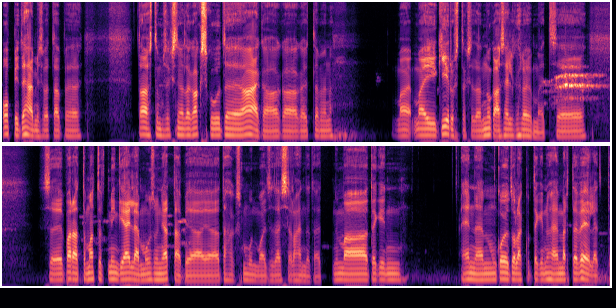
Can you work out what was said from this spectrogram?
opi teha, mis võtab taastumiseks nii-öelda kaks kuud aega, aga, aga ütleme noh ma, ma ei kiirustaks seda nuga selga lööma, et see, see paratamatult mingi jälje, ma usun, jätab ja, ja tahaks muud moodi seda asja lahendada, et nüüd ma tegin ennem koju tulekut tegin ühe MRT veel, et,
